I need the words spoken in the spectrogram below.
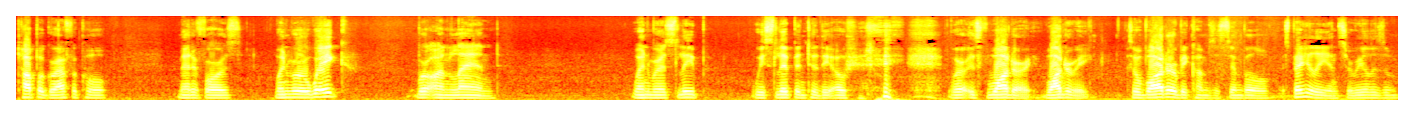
topographical metaphors, when we're awake, we're on land. When we're asleep, we slip into the ocean, where it's watery, watery. So water becomes a symbol, especially in surrealism,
